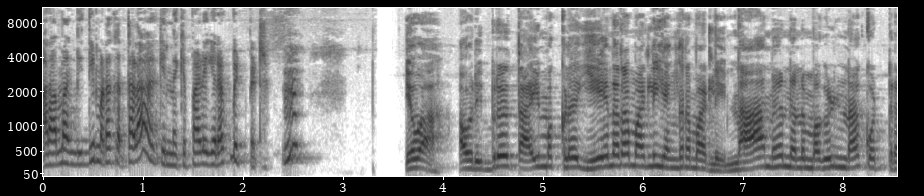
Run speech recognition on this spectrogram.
ಆರಾಮಾಗಿ ನಿದ್ದೆ ಮಾಡಕತ್ತಾಳ? ಆಕಿನ್ನಕ್ಕೆ ಪಾಡಿಗಿರಕ್ಕೆ ಬಿಟ್ಬಿಟ್ರಿ. ಹ್ಞೂ ಯವ್ವ, ಅವ್ರಿಬ್ರು ತಾಯಿ ಮಕ್ಕಳು ಏನಾರ ಮಾಡ್ಲಿ, ಹೆಂಗಾರ ಮಾಡ್ಲಿ, ನಾನು ನನ್ನ ಮಗಳನ್ನ ಕೊಟ್ರ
